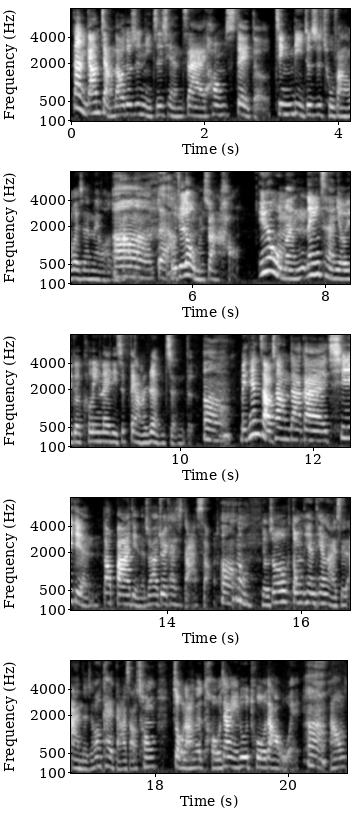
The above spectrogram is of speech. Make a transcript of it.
但你刚刚讲到，就是你之前在 homestay 的经历，就是厨房的卫生没有很好，嗯，对啊，我觉得我们算好。因为我们那一层有一个 clean lady 是非常认真的，嗯，每天早上大概七点到八点的时候，她就会开始打扫，嗯，那种有时候冬天天还是暗的然后开始打扫，从走廊的头这样一路拖到尾，嗯，然后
